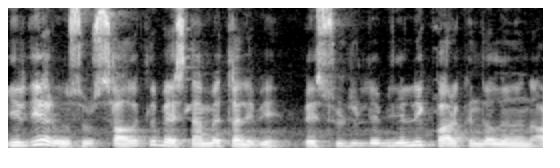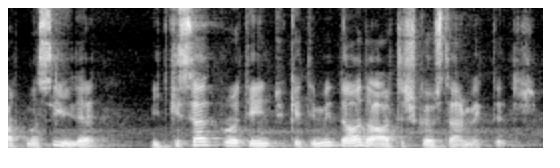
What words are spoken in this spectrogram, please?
bir diğer unsur sağlıklı beslenme talebi ve sürdürülebilirlik farkındalığının artması ile bitkisel protein tüketimi daha da artış göstermektedir.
